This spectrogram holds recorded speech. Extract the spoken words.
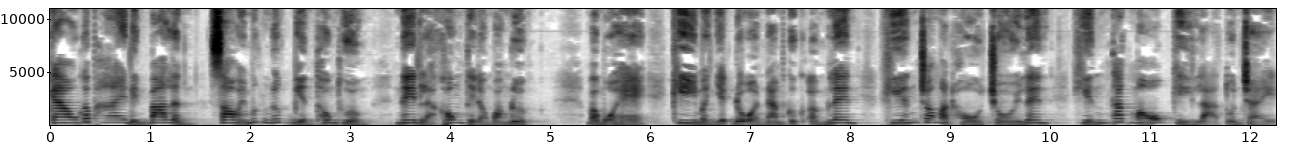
cao gấp 2 đến 3 lần so với mức nước biển thông thường nên là không thể đóng băng được. Vào mùa hè, khi mà nhiệt độ ở Nam Cực ấm lên khiến cho mặt hồ trồi lên khiến thác máu kỳ lạ tuôn chảy.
